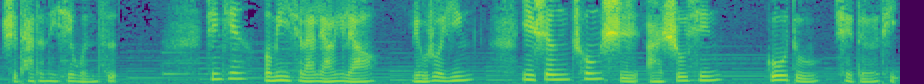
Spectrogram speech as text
是他的那些文字，今天我们一起来聊一聊刘若英一生充实而舒心，孤独却得体。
